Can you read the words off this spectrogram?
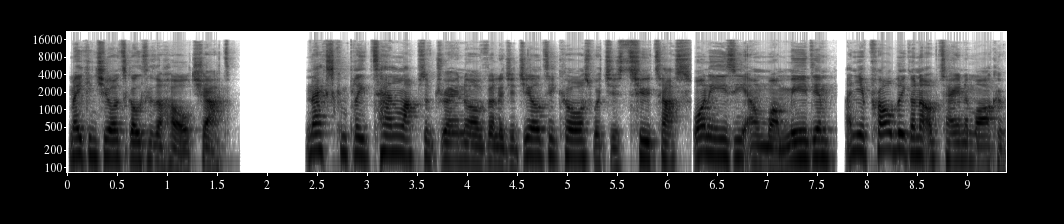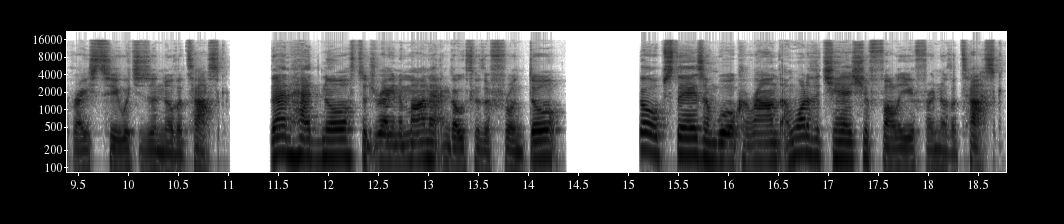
making sure to go through the whole chat. Next, complete 10 laps of Draynor Village Agility course, which is 2 tasks, 1 easy and 1 medium, and you're probably going to obtain a Mark of Grace too, which is another task. Then head north to Draynor Manor and go through the front door. Go upstairs and walk around, and one of the chairs should follow you for another task.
